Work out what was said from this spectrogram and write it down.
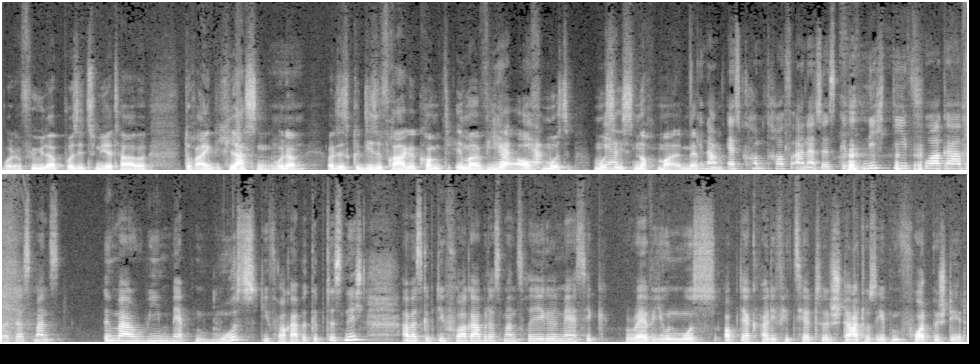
oder Fühler positioniert habe, doch eigentlich lassen. Mhm. Oder weil das, diese Frage kommt immer wieder ja, auf. Ja. Muss, muss ja. ich es nochmal mappen? Genau, es kommt drauf an. Also es gibt nicht die Vorgabe, dass man es immer remappen muss. Die Vorgabe gibt es nicht, aber es gibt die Vorgabe, dass man es regelmäßig reviewen muss, ob der qualifizierte Status eben fortbesteht.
